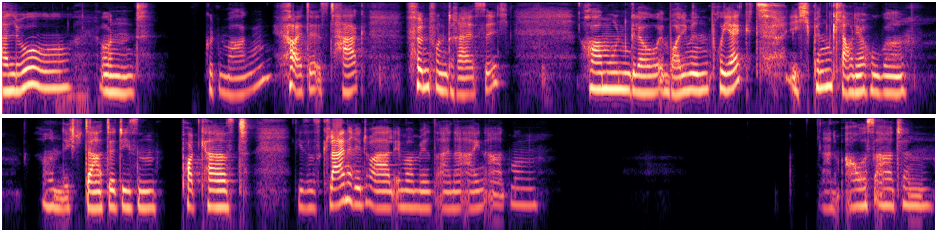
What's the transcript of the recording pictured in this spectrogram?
Hallo und guten Morgen. Heute ist Tag 35 Hormon Glow Embodiment Projekt. Ich bin Claudia Huber und ich starte diesen Podcast, dieses kleine Ritual immer mit einer Einatmung, einem Ausatmen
